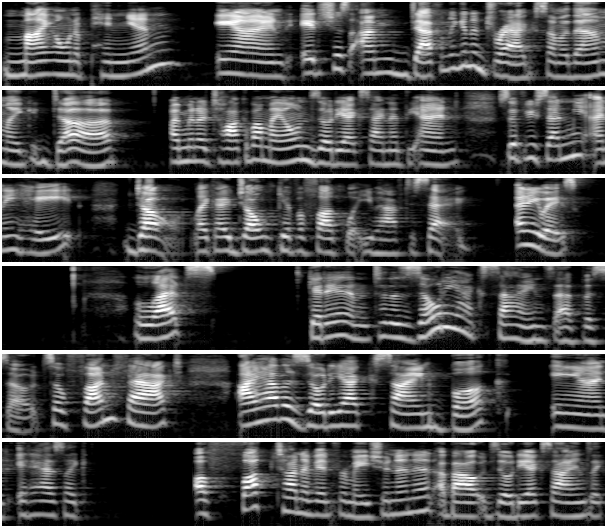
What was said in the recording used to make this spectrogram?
my own opinion and it's just, I'm definitely gonna drag some of them, like, duh. I'm gonna talk about my own zodiac sign at the end. So if you send me any hate, don't. Like, I don't give a fuck what you have to say. Anyways, let's get into the zodiac signs episode. So, fun fact I have a zodiac sign book and it has like a fuck ton of information in it about zodiac signs, like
